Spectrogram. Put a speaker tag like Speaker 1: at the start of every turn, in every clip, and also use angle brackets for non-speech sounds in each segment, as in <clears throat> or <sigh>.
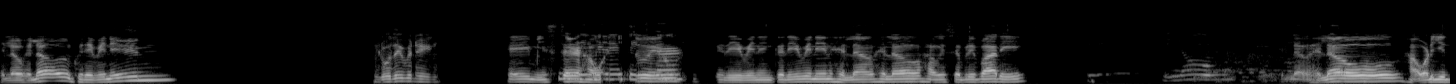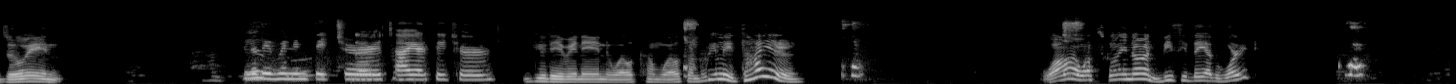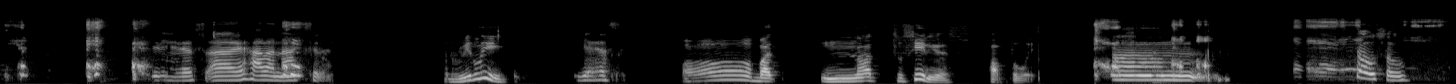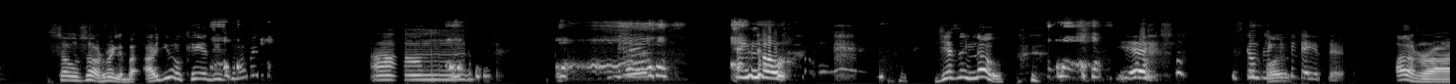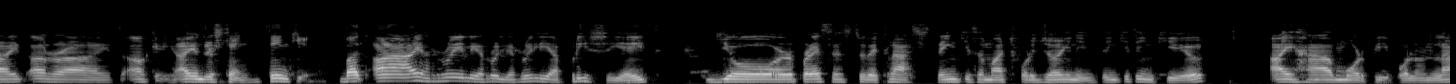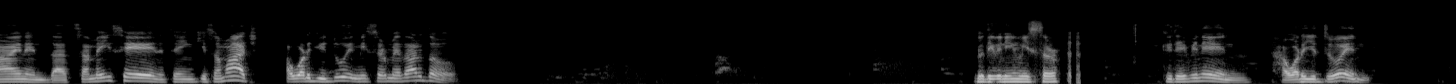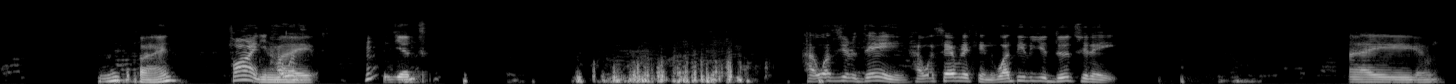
Speaker 1: Hello, hello, good evening.
Speaker 2: Good evening.
Speaker 1: Hey, mister,
Speaker 3: Good
Speaker 1: how are
Speaker 3: evening,
Speaker 1: you doing?
Speaker 3: teacher.
Speaker 1: Good evening, good evening. Hello, hello, how is everybody?
Speaker 3: Hello.
Speaker 1: Hello, hello, how are you doing?
Speaker 4: Good evening, teacher.
Speaker 3: Very tired, teacher.
Speaker 1: Good evening, welcome, welcome. Really tired? Wow, what's going on? Busy day at work?
Speaker 3: Yes, I had an accident.
Speaker 1: Really?
Speaker 3: Yes.
Speaker 1: Oh, but not too serious, hopefully.
Speaker 3: Um. So so.
Speaker 1: So, so, really, but are you okay at this moment?
Speaker 3: Um. Yes. I know. <laughs>
Speaker 1: Yes and no. <laughs>
Speaker 3: Yes. It's complicated.
Speaker 1: all right, all right. Okay, I understand. Thank you. But I really, really, really appreciate your presence to the class. Thank you so much for joining. Thank you, thank you. I have more people online, and that's amazing. Thank you so much. How are you doing, Mr. Medardo?
Speaker 5: Good evening, mister.
Speaker 1: Good evening. How are you doing?
Speaker 5: Fine.
Speaker 1: Fine.
Speaker 5: In
Speaker 1: How was
Speaker 5: my
Speaker 1: hmm?
Speaker 5: yet
Speaker 1: how was your day? How was everything? What did you do today?
Speaker 5: I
